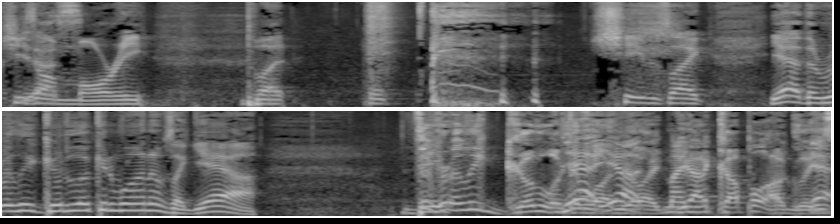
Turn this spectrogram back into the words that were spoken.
She's Yes. on Maury, but she was like, "Yeah, the really good-looking one." I was like, "Yeah." The really good looking Yeah, one. yeah, You're like, my- you got a couple uglies.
